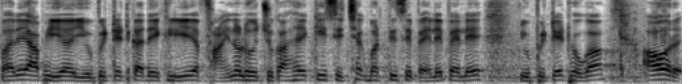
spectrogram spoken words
पहले आप यह यूपी टेट का देख लीजिए। फाइनल हो चुका है कि शिक्षक भर्ती से पहले पहले यूपी टेट होगा। और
